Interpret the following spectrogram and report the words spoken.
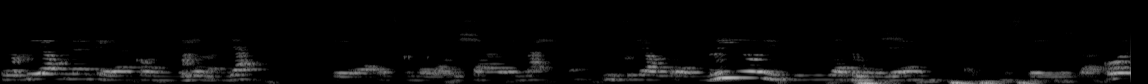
Pero fui a una que era con Yemanjá, que era, es como la orilla del mar, ¿no? Y fui a otra en río, y fui a me dieran este, los caracoles,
